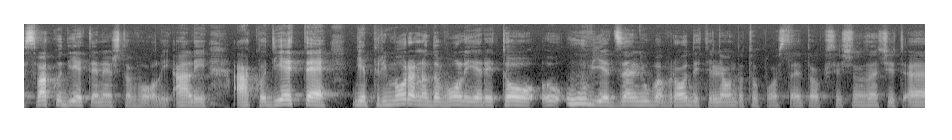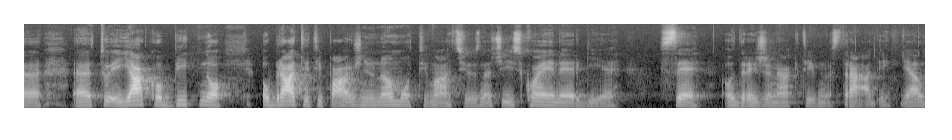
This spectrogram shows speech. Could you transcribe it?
svako dijete nešto voli, ali ako dijete je primorano da voli jer je to e, uvjet za ljubav roditelja, onda to postaje toksično. Znači, e, tu je jako bitno obratiti pažnju na motivaciju, znači iz koje energije se određena aktivnost radi. Jel?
